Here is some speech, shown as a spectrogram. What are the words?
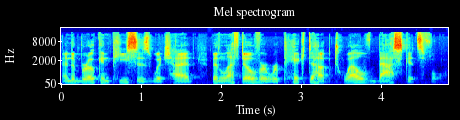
And the broken pieces which had been left over were picked up, 12 baskets full.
